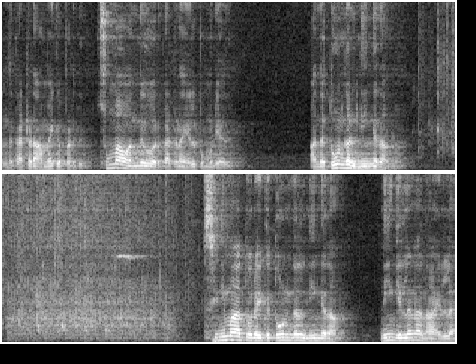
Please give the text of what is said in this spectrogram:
அந்த கட்டடம் அமைக்கப்படுது. சும்மா வந்து ஒரு கட்டடம் எழுப்ப முடியாது. அந்த தூண்கள் நீங்கள் தான் சினிமா துறைக்கு தூண்கள் நீங்கள் தான் நீங்கள் இல்லைன்னா நான் இல்லை.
